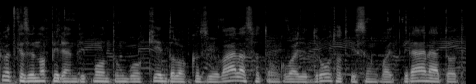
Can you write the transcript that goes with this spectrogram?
Következő napi rendi pontunkból két dolog közül választhatunk, vagy a drótot viszünk, vagy gránátot.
